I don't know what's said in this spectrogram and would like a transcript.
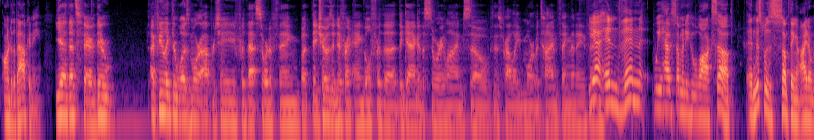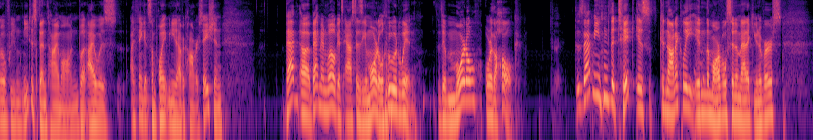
onto the balcony. Yeah, that's fair. There I feel like there was more opportunity for that sort of thing, but they chose a different angle for the the gag of the storyline, so it was probably more of a time thing than anything. Yeah, and then we have somebody who walks up, and this was something I don't know if we need to spend time on, but I was, I think at some point we need to have a conversation. Bat, uh, Batmanuel gets asked as the immortal, who would win, the immortal or the Hulk? Does that mean the Tick is canonically in the Marvel Cinematic Universe?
